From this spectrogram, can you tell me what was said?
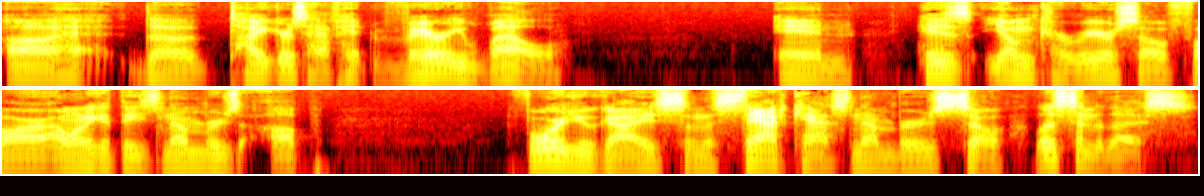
uh, the Tigers have hit very well in his young career so far. I want to get these numbers up for you guys, some of the Statcast numbers. So listen to this.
